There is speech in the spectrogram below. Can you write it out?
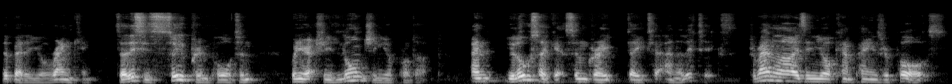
the better your ranking. So this is super important when you're actually launching your product. And you'll also get some great data analytics. From analyzing your campaign's reports,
